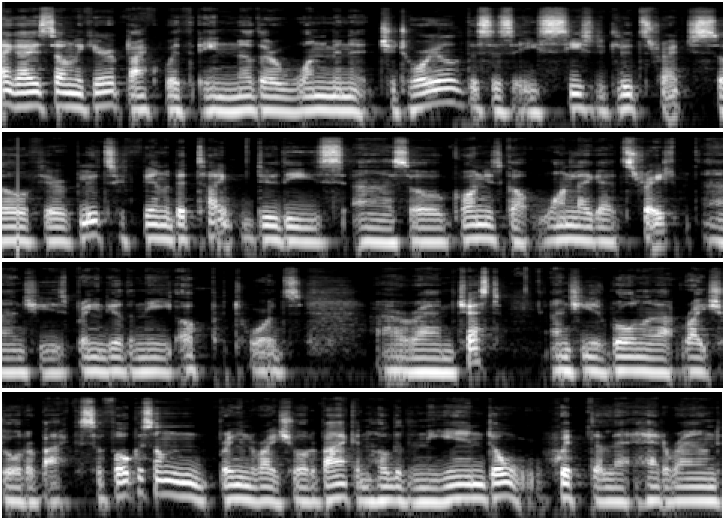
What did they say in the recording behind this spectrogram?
Hi guys, Dominic here, back with another one minute tutorial. This is a seated glute stretch. So if your glutes are feeling a bit tight, do these. Uh, so Granya's got one leg out straight and she's bringing the other knee up towards her um, chest and she's rolling that right shoulder back. So focus on bringing the right shoulder back and hugging the knee in. Don't whip the head around.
